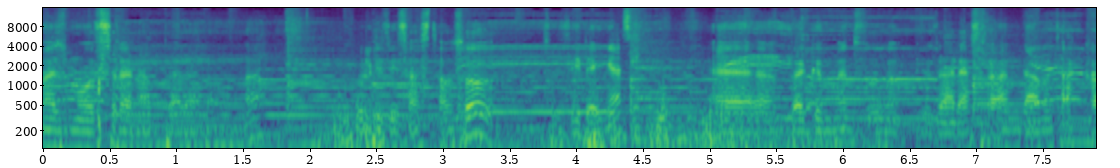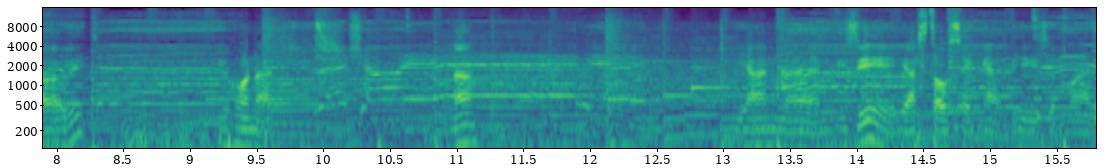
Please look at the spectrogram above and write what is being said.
መዝሙር ስለነበረ ነው እና ሁልጊዜ ሳስታውሰው ትዝ ይለኛል። በግምት የዛሬ 11 ዓመት አካባቢ ይሆናል እና ያን ጊዜ ያስታውሰኛል ይህ ዝማሬ።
